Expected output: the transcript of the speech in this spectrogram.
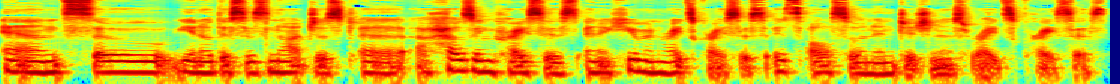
And so, you know, this is not just a, a housing crisis and a human rights crisis, it's also an Indigenous rights crisis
